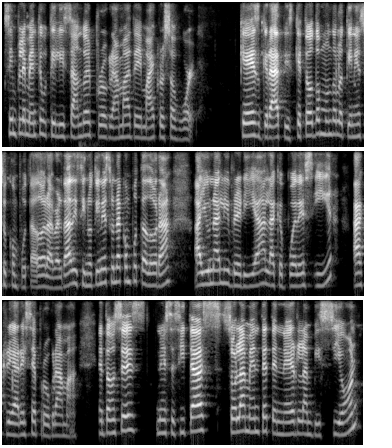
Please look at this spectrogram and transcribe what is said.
simplemente utilizando el programa de Microsoft Word, que es gratis, que todo el mundo lo tiene en su computadora, ¿verdad? Y si no tienes una computadora, hay una librería a la que puedes ir a crear ese programa. Entonces, necesitas solamente tener la ambición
